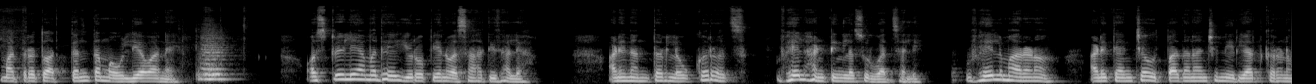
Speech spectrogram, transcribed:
मात्र तो अत्यंत मौल्यवान आहे. ऑस्ट्रेलियामध्ये युरोपियन वसाहती झाल्या आणि नंतर लवकरच व्हेल हंटिंगला सुरुवात झाली. व्हेल मारणं आणि त्यांच्या उत्पादनांची निर्यात करणं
